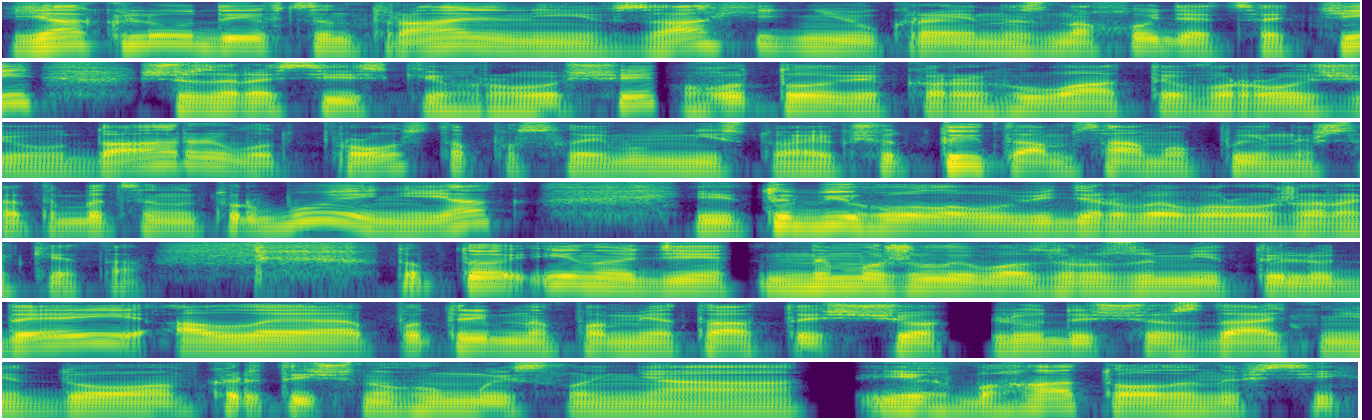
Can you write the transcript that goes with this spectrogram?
Як люди і в центральній, і в західній Україні знаходяться ті, що за російські гроші готові коригувати ворожі удари, от просто по своєму місту. А якщо ти там сам опинишся, тебе це не турбує ніяк, і тобі голову голову відірве ворожа ракета. Тобто іноді неможливо зрозуміти людей, але потрібно пам'ятати, що люди, що здатні до критичного мислення, їх багато, але не всі.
